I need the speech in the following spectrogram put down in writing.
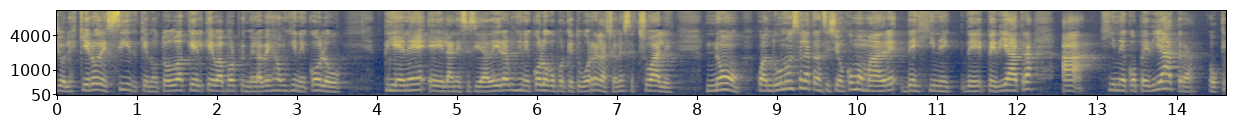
Yo les quiero decir que no todo aquel que va por primera vez a un ginecólogo tiene eh, la necesidad de ir a un ginecólogo porque tuvo relaciones sexuales. No, cuando uno hace la transición como madre de, pediatra a ginecopediatra, ¿ok?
